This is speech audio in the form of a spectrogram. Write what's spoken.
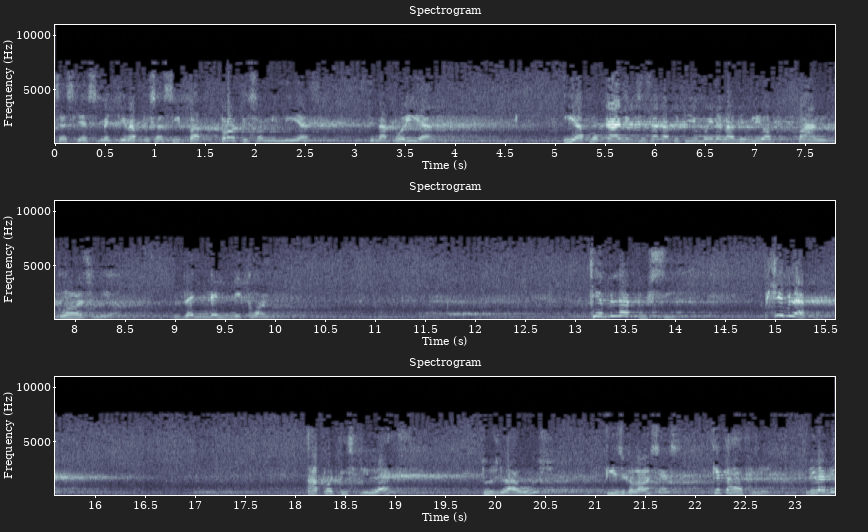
σε σχέση με εκείνα που σας είπα πρώτης ομιλίας στην απορία. Η Αποκάλυψη αγαπητοί μου είναι ένα βιβλίο παγκόσμιο. Δεν είναι ελληνικό και βλέπουσι ποιοι βλέπουν από τις φυλές τους λαούς τις γλώσσες και τα έθνη. Δηλαδή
